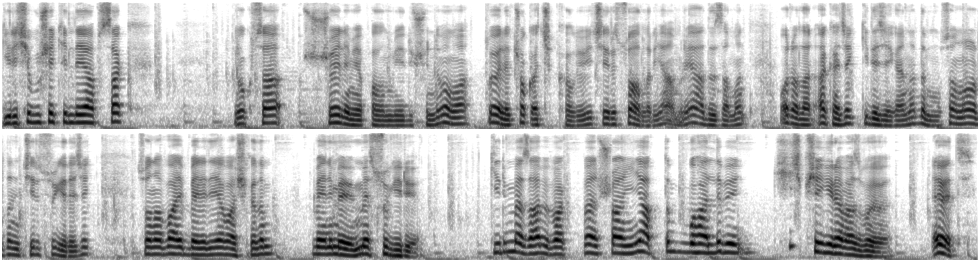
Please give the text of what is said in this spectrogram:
Girişi bu şekilde yapsak yoksa şöyle mi yapalım diye düşündüm ama böyle çok açık kalıyor. İçeri su alır. Yağmur yağdığı zaman oralar akacak gidecek anladın mı? Sonra oradan içeri su gelecek. Sonra vay belediye başkanım benim evime su giriyor. Girmez abi bak ben şu an yaptım. Bu halde bir hiçbir şey giremez bu eve. Evet.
